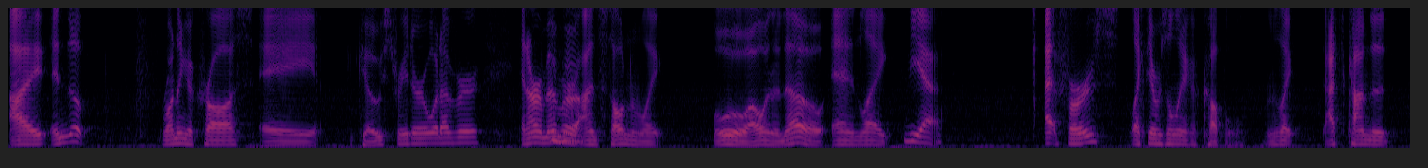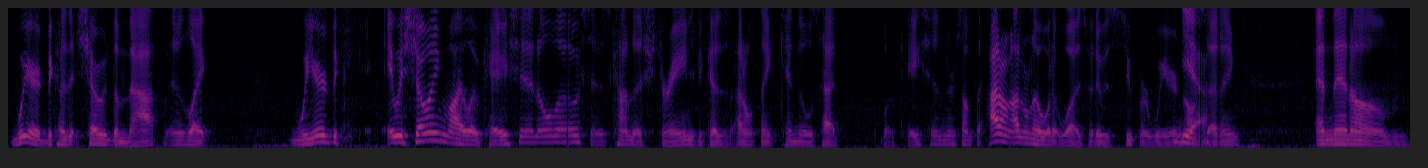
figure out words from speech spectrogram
I ended up running across a Ghost Reader or whatever, and I remember Mhm. I installed and I'm like, oh, I want to know, and like Yeah. at first, like there was only like a couple. It was like that's kind of weird because it showed the map. And It was like weird. It was showing my location almost. It was kind of strange because I don't think Kindles had location or something. I don't. I don't know what it was, but it was super weird and Yeah. offsetting. And then um.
